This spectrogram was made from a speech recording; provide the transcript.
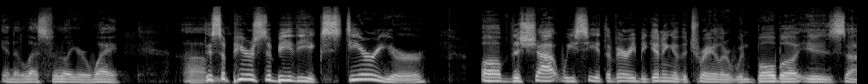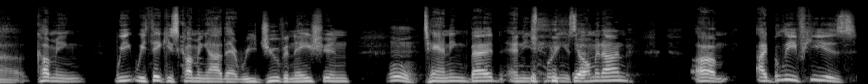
in a less familiar way. Um, This appears to be the exterior of the shot we see at the very beginning of the trailer when Boba is uh, coming. We we think he's coming out of that rejuvenation tanning bed and he's putting his Yeah. helmet on. Um, I believe he is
